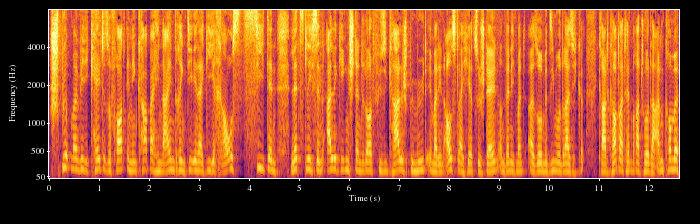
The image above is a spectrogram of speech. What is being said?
spürt man, wie die Kälte sofort in den Körper hineindringt, die Energie rauszieht, denn letztlich sind alle Gegenstände dort physikalisch bemüht, immer den Ausgleich herzustellen. Und wenn ich mit, also mit 37 Grad Körpertemperatur da ankomme,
